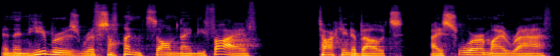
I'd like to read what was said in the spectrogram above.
and then Hebrews riffs on Psalm 95, talking about, I swore my wrath,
